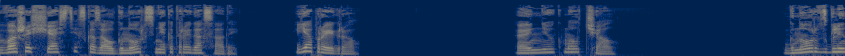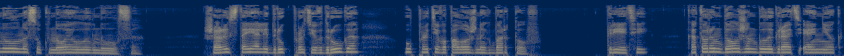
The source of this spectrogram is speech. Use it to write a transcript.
«Ваше счастье», — сказал Гнор с некоторой досадой. «Я проиграл». Эннюк молчал. Гнор взглянул на сукно и улыбнулся. Шары стояли друг против друга у противоположных бортов. Третий, которым должен был играть Эннюк,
